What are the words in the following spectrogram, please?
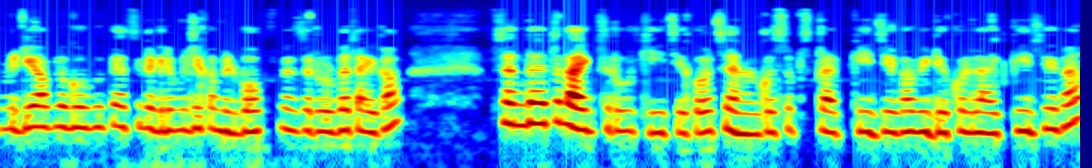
वीडियो आप लोगों को कैसी लग रही है मुझे कमेंट बॉक्स में ज़रूर बताएगा पसंद आए तो लाइक ज़रूर कीजिएगा और चैनल को सब्सक्राइब कीजिएगा। वीडियो को लाइक कीजिएगा।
